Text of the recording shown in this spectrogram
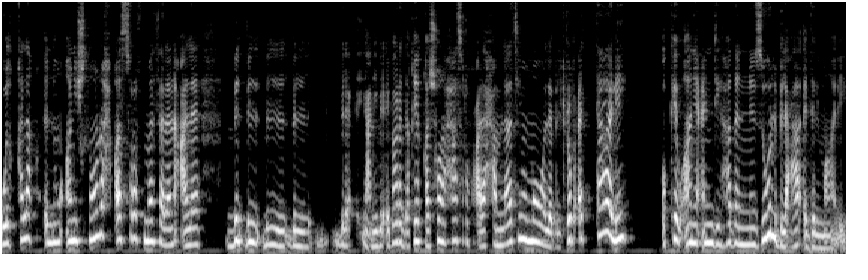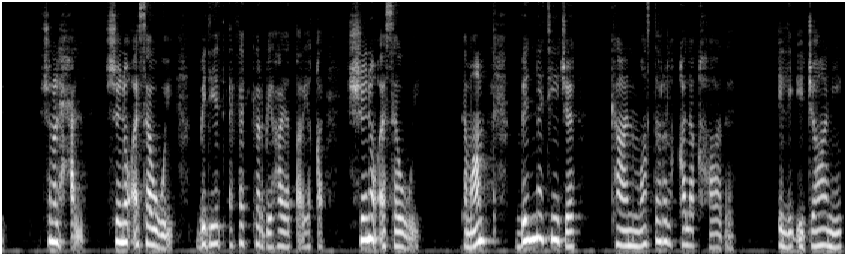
والقلق إنه أنا شلون راح أصرف مثلا على بال بال بال بال بال يعني بالعبارة الدقيقة شلون راح أصرف على حملاتي الممولة بالربع التالي؟ أوكي وأنا عندي هذا النزول بالعائد المالي. شنو الحل؟ شنو أسوي؟ بديت أفكر بهاي الطريقة. شنو أسوي؟ تمام؟ بالنتيجة كان مصدر القلق هذا اللي إجاني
